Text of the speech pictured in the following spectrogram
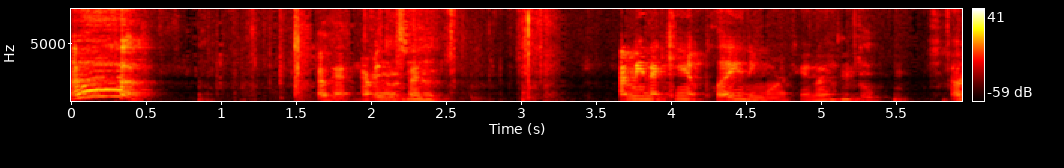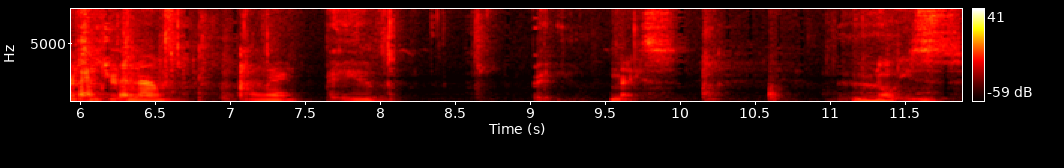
Ah! Okay, everything's fine. yet? I mean, I can't play anymore, can I? Nope. So Okay, it's your then turn. no. Alright. Bam. Bam. Nice. Nice.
